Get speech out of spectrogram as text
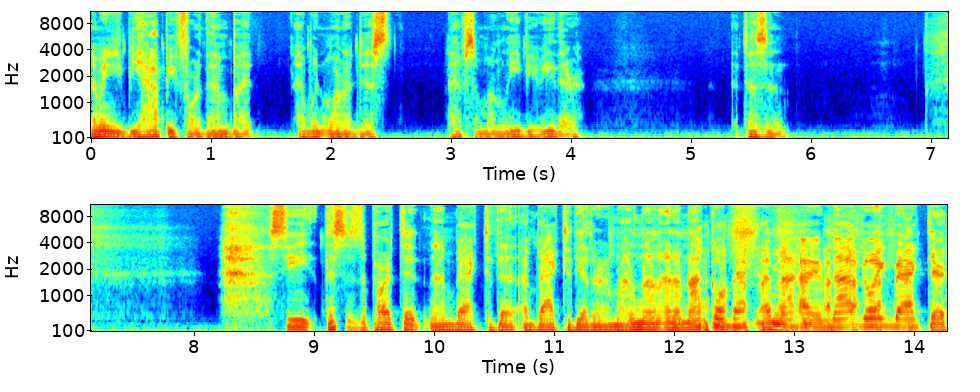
I mean, you'd be happy for them, but I wouldn't want to just have someone leave you either. It doesn't. See, this is the part that I'm back to the I'm back to the other. I'm not, I'm not and I'm not going back. I'm not I'm not going back there.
